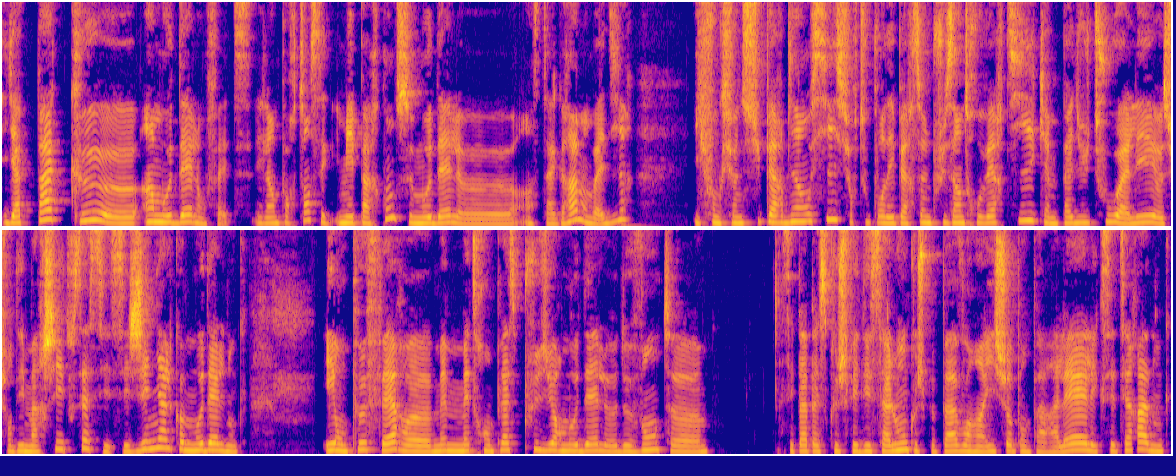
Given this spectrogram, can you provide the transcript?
Il n'y a pas que un modèle en fait. Et l'important, c'est. Mais par contre, ce modèle Instagram, on va dire, il fonctionne super bien aussi, surtout pour des personnes plus introverties qui aiment pas du tout aller sur des marchés et tout ça. C'est, c'est génial comme modèle. Donc, et on peut faire euh, même mettre en place plusieurs modèles de vente. Euh, c'est pas parce que je fais des salons que je peux pas avoir un e-shop en parallèle, etc. Donc,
